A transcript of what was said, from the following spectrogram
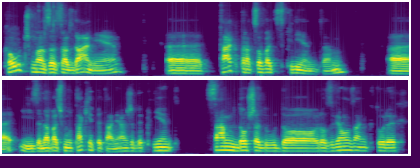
coach ma za zadanie e, tak pracować z klientem i zadawać mu takie pytania, żeby klient sam doszedł do rozwiązań, których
